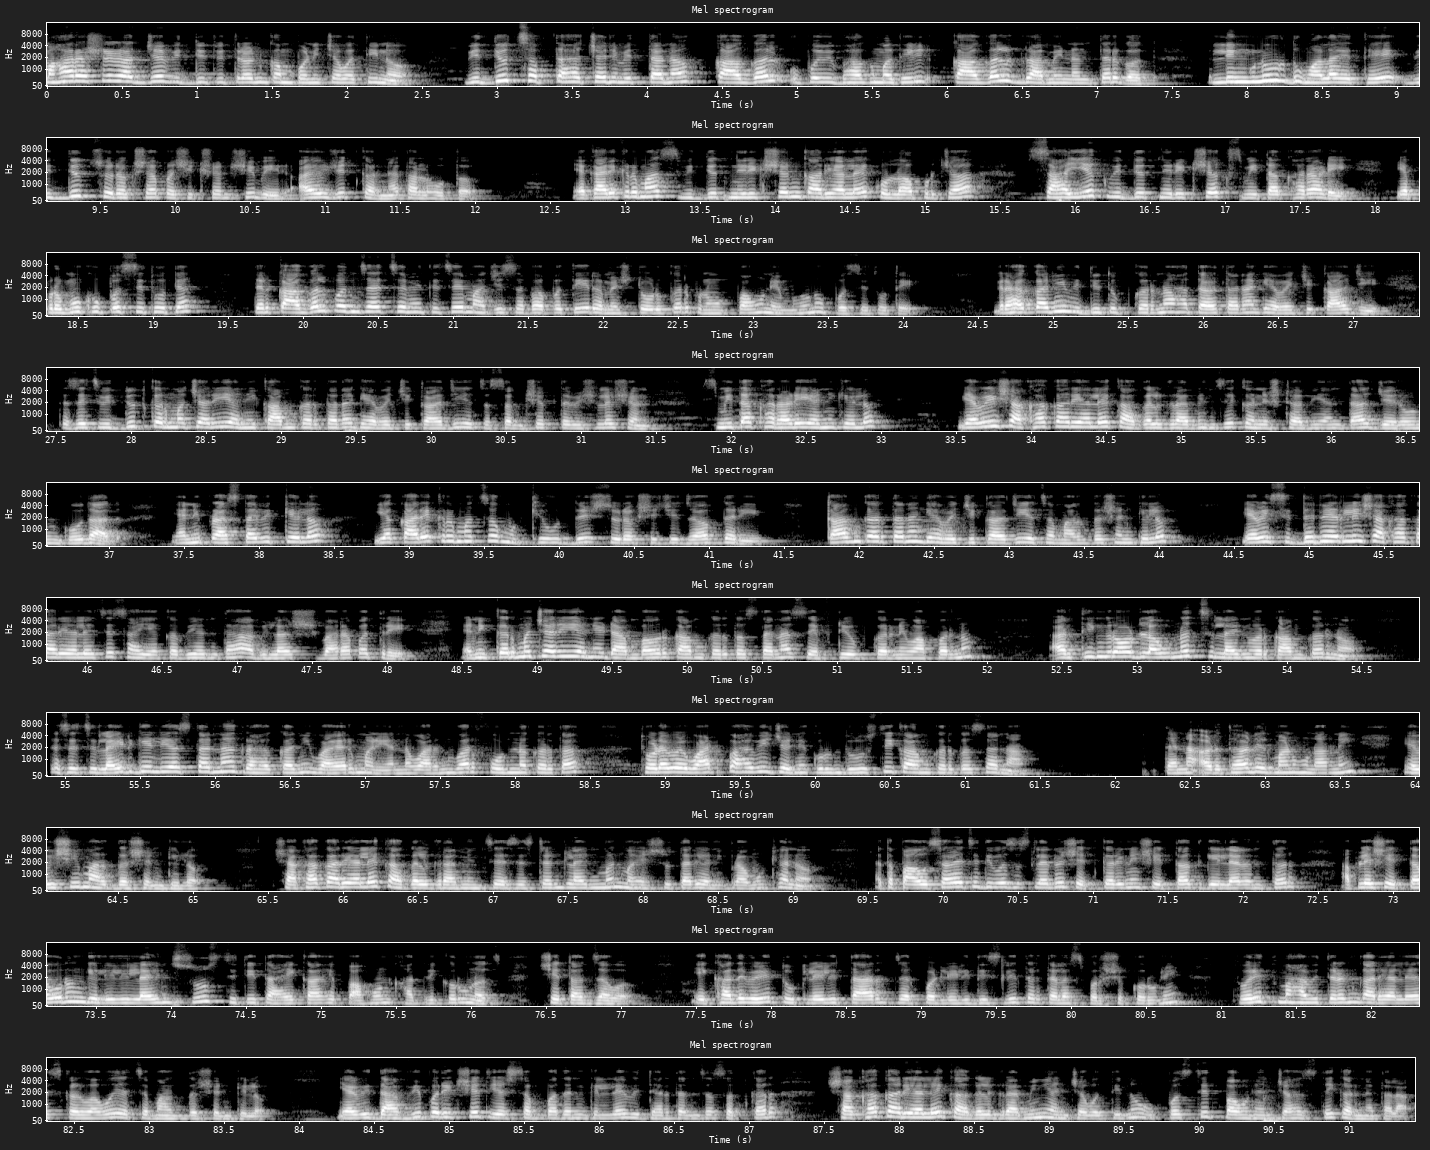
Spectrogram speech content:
महाराष्ट्र राज्य विद्युत वितरण कंपनीच्या वतीनं विद्युत सप्ताहाच्या निमित्तानं कागल उपविभागमधील कागल ग्रामीण अंतर्गत लिंगणूर धुमाला येथे विद्युत सुरक्षा प्रशिक्षण शिबिर आयोजित करण्यात आलं होतं. या कार्यक्रमास विद्युत निरीक्षण कार्यालय कोल्हापूरच्या सहाय्यक विद्युत निरीक्षक स्मिता खराडे या प्रमुख उपस्थित होत्या. तर कागल पंचायत समितीचे माजी सभापती रमेश तोडकर प्रमुख पाहुणे म्हणून उपस्थित होते. ग्राहकांनी विद्युत उपकरणं हाताळताना घ्यावयाची काळजी तसेच विद्युत कर्मचारी यांनी काम करताना घ्यावयाची काळजी याचं संक्षिप्त विश्लेषण स्मिता खराडे यांनी केलं. यावेळी शाखा कार्यालय कागल ग्रामीणचे कनिष्ठ अभियंता जेरोन गोदाद यांनी प्रास्ताविक केलं. या कार्यक्रमाचा मुख्य उद्देश सुरक्षेची जबाबदारी काम करताना घ्यावयाची काळजी याचं मार्गदर्शन केलं. यावेळी सिद्धनेरली शाखा कार्यालयाचे सहाय्यक अभियंता अभिलाष बारापत्रे यांनी कर्मचारी यांनी डांबावर काम करत असताना सेफ्टी उपकरणे वापरणं अर्थिंग रॉड लावूनच लाईनवर काम करणं. तसेच लाइट गेली असताना ग्राहकांनी वायरमन यांना वारंवार फोन न करता थोडा वेळ वाट पाहावी जेणेकरून दुरुस्ती काम करत असताना त्यांना अडथळा निर्माण होणार नाही याविषयी मार्गदर्शन केलं. शाखा कार्यालय कागल ग्रामीणचे असिस्टंट लाईनमन महेश सुतार यांनी प्रामुख्यानं आता पावसाळ्याचे दिवस असल्यानं शेतकऱ्यांनी शेतात गेल्यानंतर आपल्या शेतावरून गेलेली लाईन सुस्थितीत आहे का हे पाहून खात्री करूनच शेतात जावं. एखाद्या वेळी तुटलेली तार जर पडलेली दिसली तर त्याला स्पर्श करू नये. त्वरित महावितरण कार्यालयास कळवावं याचं मार्गदर्शन केलं. यावेळी दहावी परीक्षेत यश संपादन केलेल्या विद्यार्थ्यांचा सत्कार शाखा कार्यालय कागल ग्रामीण यांच्या वतीनं उपस्थित पाहुण्यांच्या हस्ते करण्यात आला.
